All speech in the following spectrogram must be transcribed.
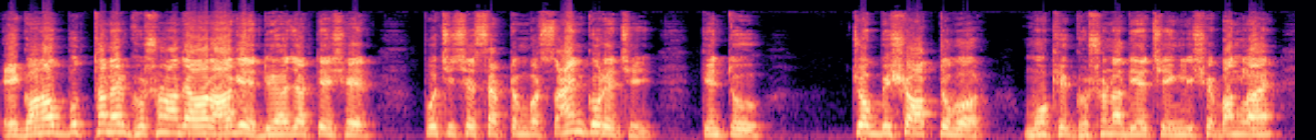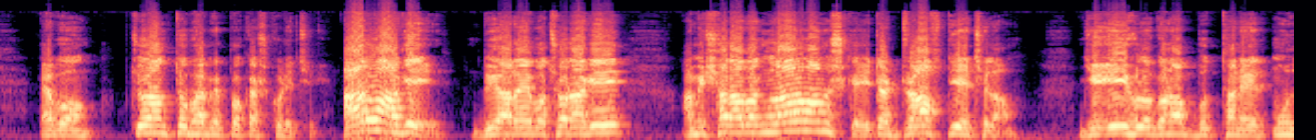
এই গণ ঘোষণা দেওয়ার আগে দুই হাজার তেইশের পঁচিশে সেপ্টেম্বর সাইন করেছি, কিন্তু চব্বিশে অক্টোবর মৌখিক ঘোষণা দিয়েছি ইংলিশে, বাংলায় এবং চূড়ান্তভাবে প্রকাশ করেছি। আরও আগে, দুই আড়াই বছর আগে, আমি সারা বাংলার মানুষকে এটা ড্রাফট দিয়েছিলাম যে এই হলো গণ মূল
